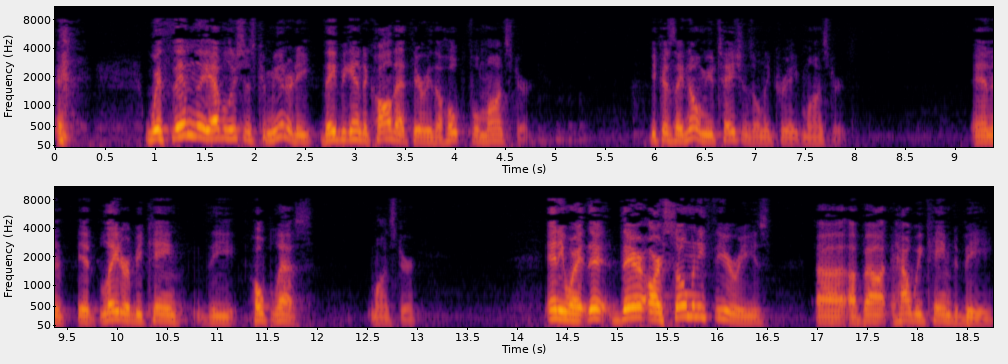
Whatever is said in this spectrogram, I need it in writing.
Within the evolutionist community, they began to call that theory the hopeful monster. Because they know mutations only create monsters. And it, it later became the hopeless monster. Anyway, there, there are so many theories uh, about how we came to be.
